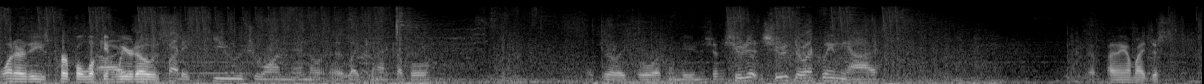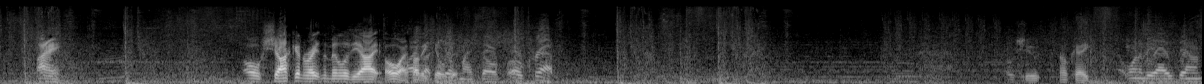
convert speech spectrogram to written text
What are these purple-looking Uh, weirdos? Quite a huge one, and uh, like in a couple. That's really cool looking, dude. Shoot it, shoot it directly in the eye. Yep, I think I might just. Bang. Oh, shotgun right in the middle of the eye. Oh, I oh, thought he about killed killed it. myself. Oh crap. Oh shoot. Okay, Got one of the eyes down.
